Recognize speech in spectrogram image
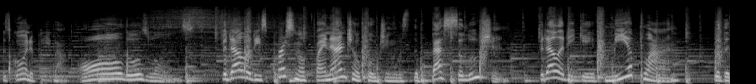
was going to pay back all those loans. Fidelity's personal financial coaching was the best solution. Fidelity gave me a plan with a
